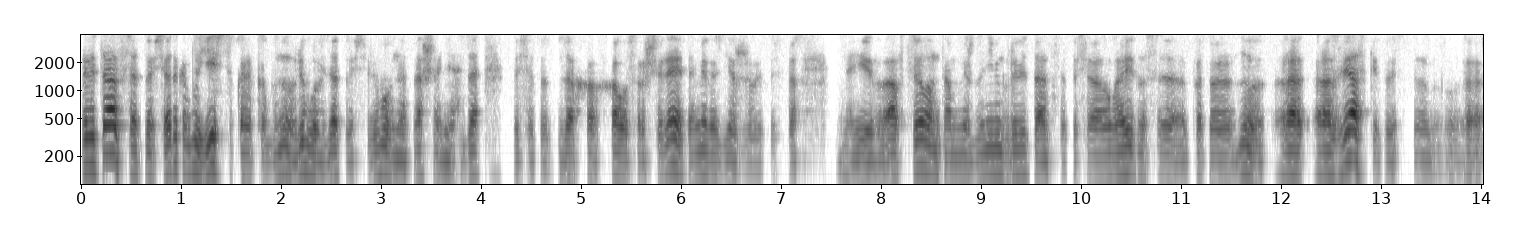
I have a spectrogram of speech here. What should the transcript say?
гравитация, то есть это как бы есть такая, как бы, ну, любовь, да, то есть любовные отношения, да, то есть это, да, хаос расширяет, омега сдерживает, то есть, это, и, а в целом там между ними гравитация, то есть алгоритм, который, ну, развязки, то есть ну, э,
